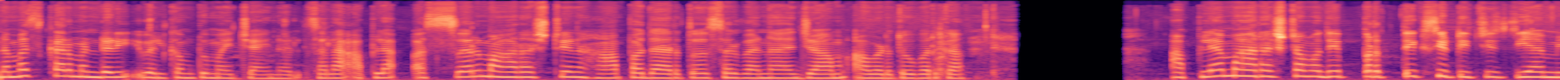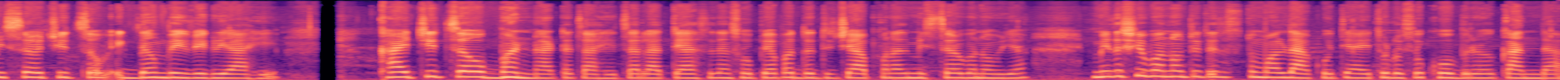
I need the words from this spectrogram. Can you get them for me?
नमस्कार मंडळी वेलकम टू माय चॅनल चला आपला अस्सल महाराष्ट्रीयन हा पदार्थ सर्वांना जाम आवडतो बरं का. आपल्या महाराष्ट्रामध्ये प्रत्येक सिटीचीच या मिसळची चव एकदम वेगवेगळी आहे. खायची चव भन्नाटच आहे. चला त्या सोप्या पद्धतीची आपण आज मिसळ बनवूया. मी जशी बनवते तसं तुम्हाला दाखवते आहे. थोडंसं खोबरं कांदा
